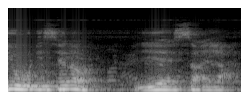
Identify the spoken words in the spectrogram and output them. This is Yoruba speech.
you this, you know. Yes, Allah.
